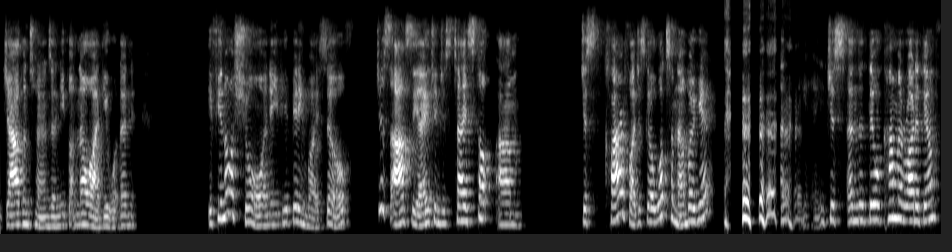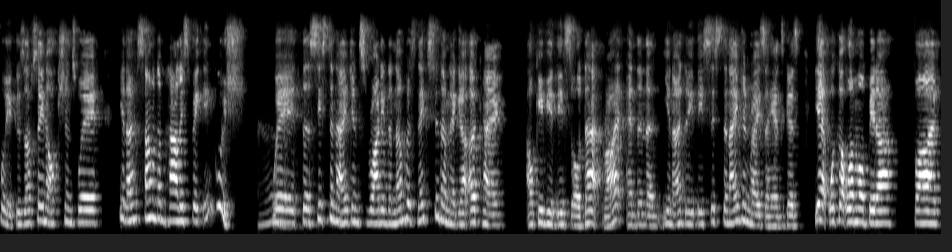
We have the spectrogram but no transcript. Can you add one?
jargon terms, and you've got no idea what. And if you're not sure, and if you're bidding by yourself, just ask the agent. Just say, stop. Um, just clarify. Just go. What's the number again? And just and they'll come and write it down for you because I've seen auctions where you know some of them hardly speak English, ah. where the assistant agent's writing the numbers next to them. They go, okay, I'll give you this or that, right? And then the you know the, the assistant agent raises their hands, and goes, yeah, we've got one more bidder, five,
